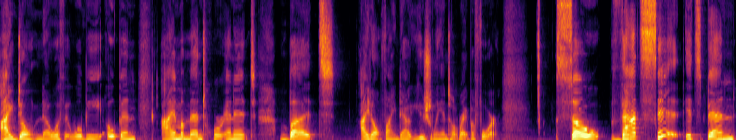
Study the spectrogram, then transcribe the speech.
I don't know if it will be open. I'm a mentor in it, but I don't find out usually until right before. So, that's it. It's been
